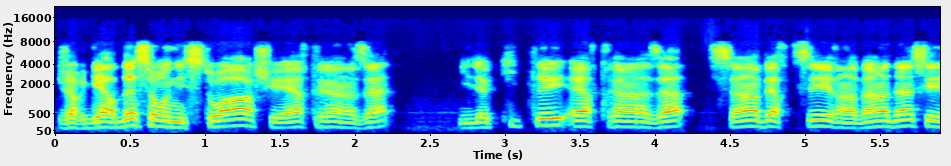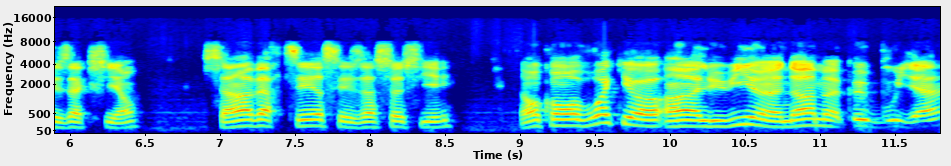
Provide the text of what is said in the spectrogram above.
Je regardais son histoire chez Air Transat. Il a quitté Air Transat sans avertir en vendant ses actions, sans avertir ses associés. Donc, on voit qu'il y a en lui un homme un peu bouillant,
